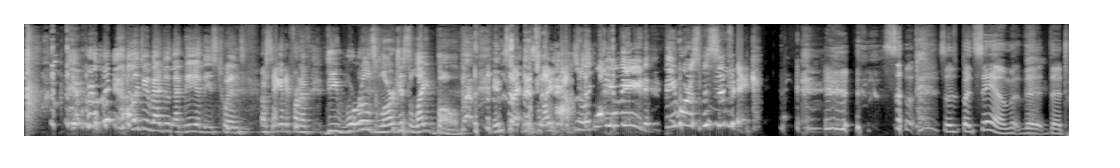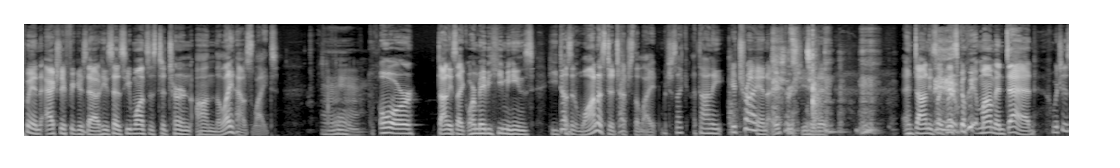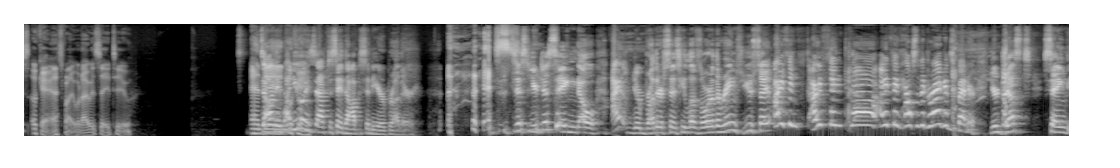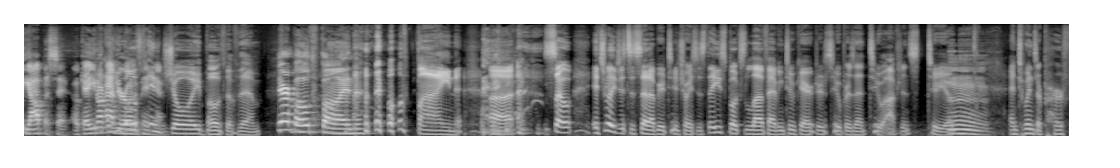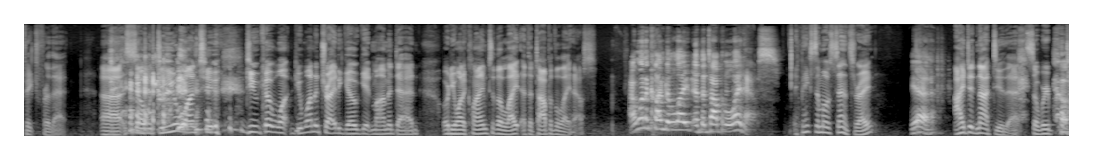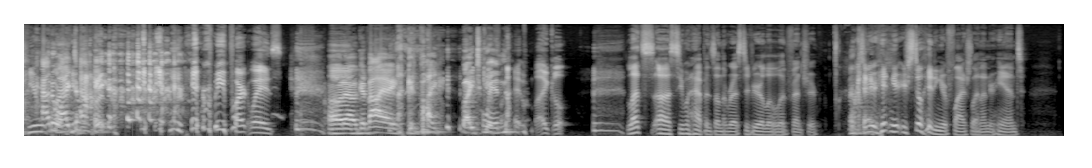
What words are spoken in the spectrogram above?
I like to imagine that me and these twins are standing in front of the world's largest light bulb inside this lighthouse. We're like, what do you mean? Be more specific. so so but Sam the the twin actually figures out he says he wants us to turn on the lighthouse light Mm. or Donnie's like or maybe he means he doesn't want us to touch the light which is like Donnie you're trying. I appreciate it. And Donnie's like let's go get mom and dad which is okay that's probably what I would say too. And Donnie, then, why do you always have to say the opposite of your brother? It's just you're just saying no. I your brother says he loves Lord of the Rings. You say I think I think uh, I think House of the Dragon's better. You're just saying the opposite. Okay, you don't have you your own opinion. enjoy both of them They're both fun. They're both fine. Uh, so it's really just to set up your two choices. These books love having two characters who present two options to you, Mm. and twins are perfect for that. Uh, so do you want to do you go want do you want to try to go get mom and dad, or do you want to climb to the light at the top of the lighthouse? I want to climb to the light at the top of the lighthouse. It makes the most sense, right? Yeah. I did not do that, so we're Oh, here. we how do part- I here we die? part- here we part ways. oh no! Goodbye, goodbye, my twin. Goodbye, Michael. Let's uh, see what happens on the rest of your little adventure. Okay. So you're hitting your, you're still hitting your flashlight on your hand,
